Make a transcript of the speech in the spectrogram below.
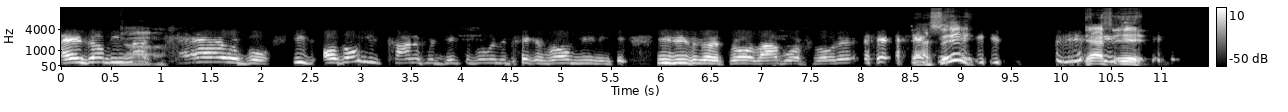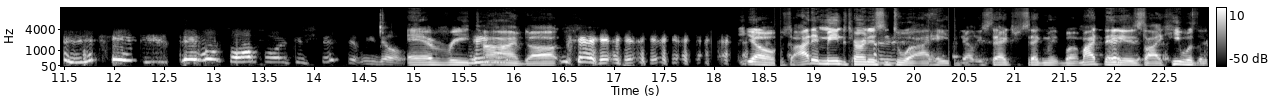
and um, he's nah. not terrible. He's although he's kind of predictable in the pick and roll, meaning he's either going to throw a lot more floater. That's it. That's it. People fall for it consistently, though. Every time, dog. Yo, so I didn't mean to turn this into a I hate Delly segment, but my thing is like he was a.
